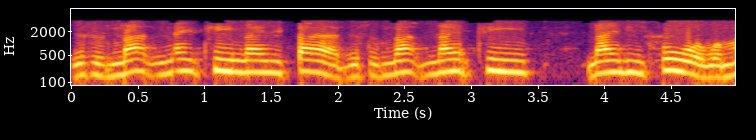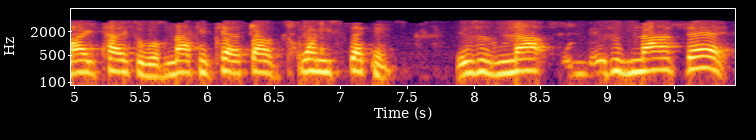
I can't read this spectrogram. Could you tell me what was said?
This is not 1995. This is not 19 94 when Mike Tyson was knocking cats out 20 seconds. This is not this is not that.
